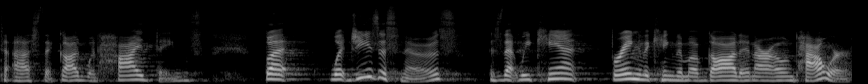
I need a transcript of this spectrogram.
to us that God would hide things. But what Jesus knows is that we can't bring the kingdom of God in our own power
